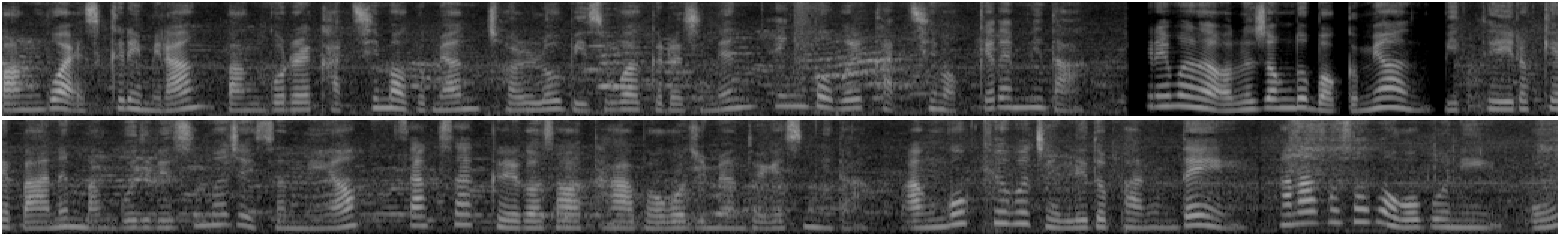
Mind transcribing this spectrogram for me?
망고 아이스크림이랑 망고를 같이 먹으면 절로 미소가 그려지는 행복을 같이 먹게 됩니다. 크림은 어느 정도 먹으면 밑에 이렇게 많은 망고들이 숨어져 있었네요. 싹싹 긁어서 다 먹어주면 되겠습니다. 망고 큐브 젤리도 파는데 하나 사서 먹어보니 어?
